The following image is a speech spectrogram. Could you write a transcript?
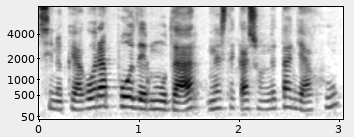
sino que agora pode mudar, neste caso Netanyahu,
